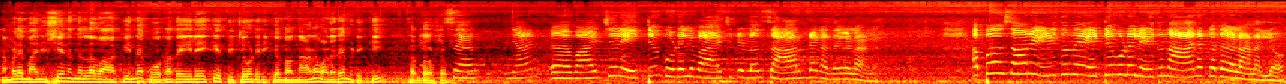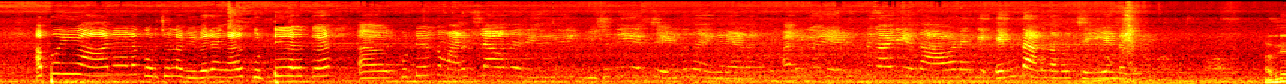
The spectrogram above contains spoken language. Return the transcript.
നമ്മളെ മനുഷ്യൻ എന്നുള്ള വാക്കിന്റെ പൂർണതയിലേക്ക് എത്തിച്ചുകൊണ്ടിരിക്കുന്ന ഒന്നാണ്. വളരെ മിടുക്കി. സന്തോഷം. ആനക്കഥകളാണല്ലോ അപ്പോൾ ഈ ആനകളെ കുറിച്ചുള്ള വിവരങ്ങൾ കുട്ടികൾക്ക് കുട്ടികൾക്ക് മനസ്സിലാവുന്ന രീതിയിൽ വിശദീകരിച്ച് എഴുതുന്നത് എങ്ങനെയാണ്? അല്ലെങ്കിൽ ഒരു എഴുത്തുകാരി എന്നാവണമെങ്കിൽ എന്താണ് നമ്മൾ ചെയ്യേണ്ടത്? അതിന്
